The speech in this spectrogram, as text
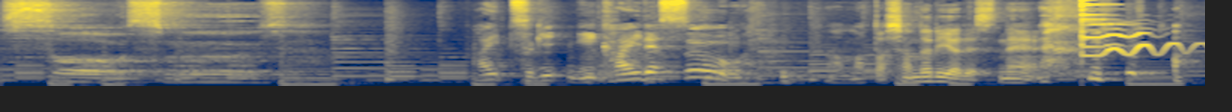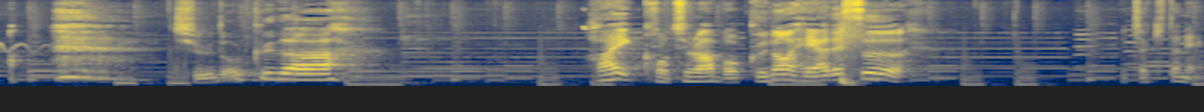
そうスムーズはい次2階です。あまたシャンデリアですね。中毒だ。はいこちら僕の部屋です。めっちゃ汚ね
